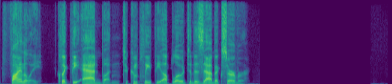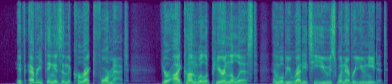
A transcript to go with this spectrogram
Finally, click the Add button to complete the upload to the Zabbix server. If everything is in the correct format, your icon will appear in the list and will be ready to use whenever you need it.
